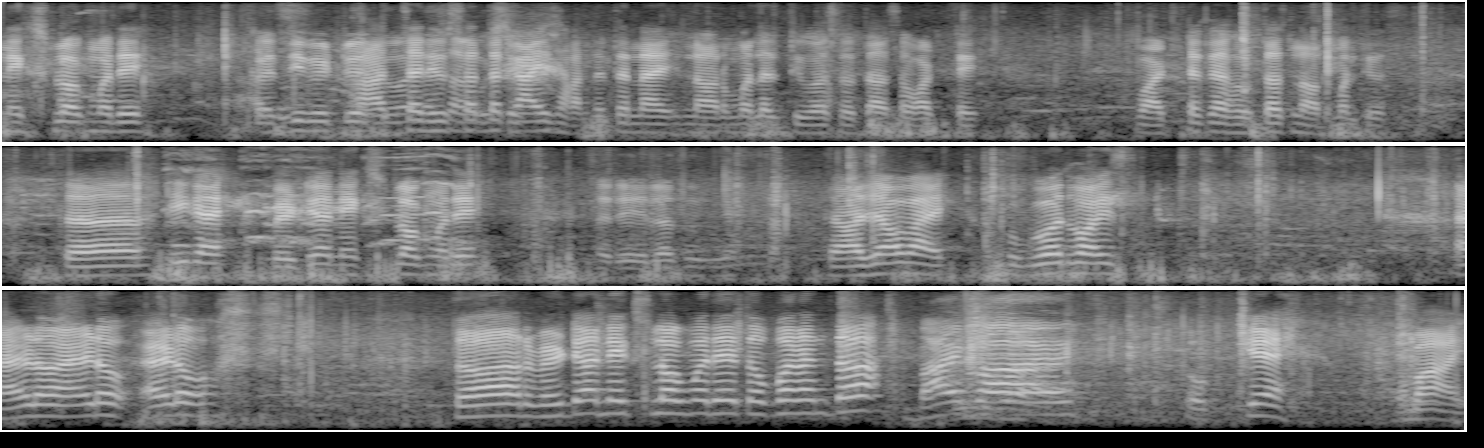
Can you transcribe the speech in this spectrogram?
नेक्स्ट ब्लॉगमध्ये कधी भेटूया? आजच्या दिवसात तर काय झालं तर नाही. नॉर्मलच दिवस होता असं वाटतंय. वाटतं काय? होताच नॉर्मल दिवस. तर ठीक आहे. भेटूया नेक्स्ट ब्लॉगमध्ये अरे तर अजाव भाई उगवत वॉइस ॲडो ॲडो ॲडो तर भेटूया नेक्स्ट ब्लॉगमध्ये तोपर्यंत बाय बाय ओके. बाय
